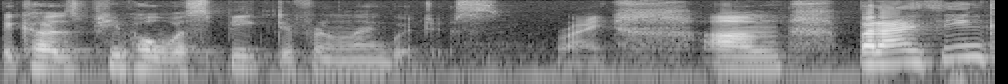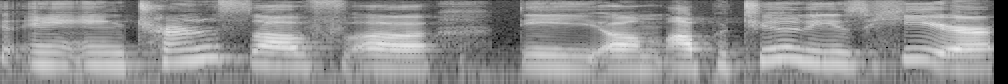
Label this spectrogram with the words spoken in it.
because people will speak different languages right? Um, but I think in, in terms of uh, the um, opportunities here,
